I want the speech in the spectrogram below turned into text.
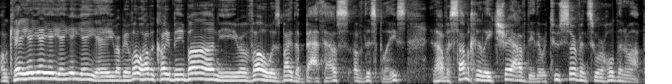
Okay, yeah, yeah, yeah, yeah, yeah, yeah, yeah. Rabbi Avo koi beibani. Ravo was by the bathhouse of this place, and have a samchile avdi. There were two servants who were holding him up.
